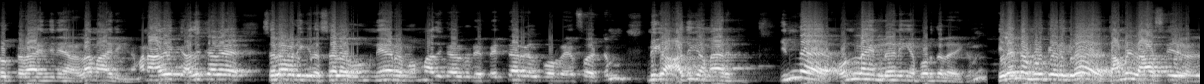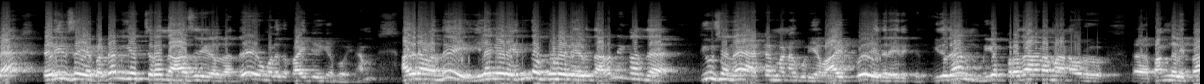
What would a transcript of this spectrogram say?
டாக்டரா இன்ஜினியர் எல்லாம் ஆயிருக்கணும். ஆனால் அதுக்கு அதுக்காக செலவழிக்கிற செலவும் நேரமும் அதுக்கு அவர்களுடைய பெற்றார்கள் போடுற எஃபர்ட்டும் மிக அதிகமா இருக்கு. இந்த ஆன்லைன் லேர்னிங்கை பொறுத்த வரைக்கும் இலங்கை முழுக்க இருக்கிற தமிழ் ஆசிரியர்கள்ல தெரிவு செய்யப்பட்ட மிகச்சிறந்த ஆசிரியர்கள் வந்து உங்களுக்கு பயிற்றுவிக்க போயினோம் அதுல வந்து இலங்கையில எந்த மூலையில இருந்தாலும் நீங்க அந்த டியூஷனை அட்டன் பண்ணக்கூடிய வாய்ப்பு இதுல இருக்குது. இதுதான் மிக பிரதானமான ஒரு பங்களிப்பா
